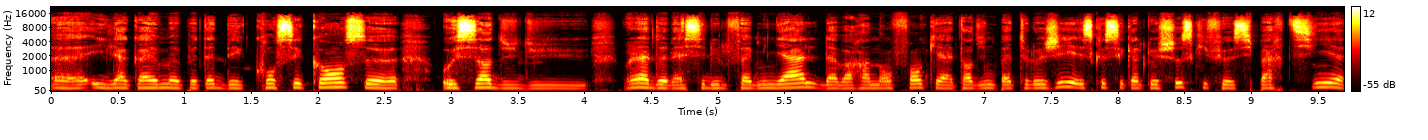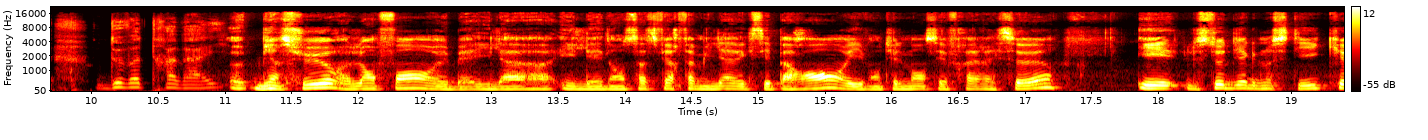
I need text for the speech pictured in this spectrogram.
Euh, Il y a quand même peut-être des conséquences euh, au sein de la cellule familiale d'avoir un enfant qui a atteint d'une pathologie. Est-ce que c'est quelque chose qui fait aussi partie de votre travail? Bien sûr, l'enfant, eh ben, il est dans sa sphère familiale avec ses parents et éventuellement ses frères et sœurs. Et ce diagnostic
